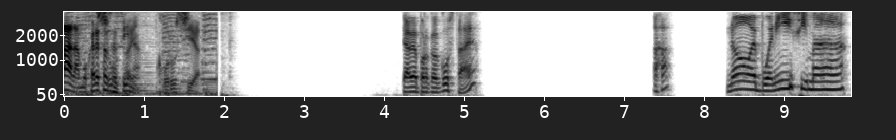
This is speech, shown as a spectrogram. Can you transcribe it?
Ah, la mujer es asesina. Ya veo por qué os gusta, ¿eh? Ajá. No, es buenísima.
